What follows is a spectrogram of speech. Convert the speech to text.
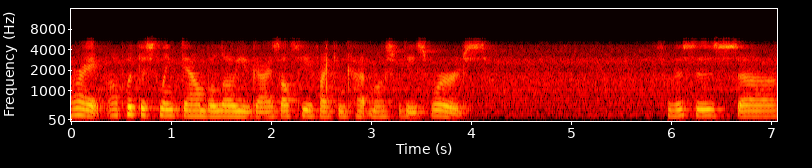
Alright, I'll put this link down below you guys. I'll see if I can cut most of these words. So this is, uh,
